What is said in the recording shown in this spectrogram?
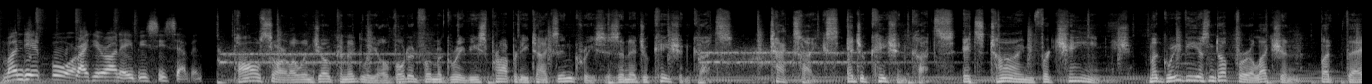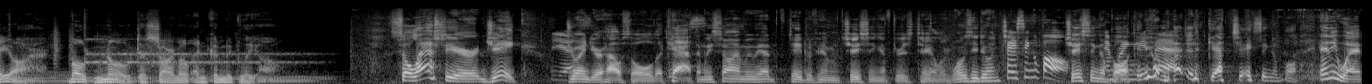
Monday at 4, right here on ABC 7. Paul Sarlo and Joe Coniglio voted for McGreevy's property tax increases and education cuts. Tax hikes, education cuts. It's time for change. McGreevy isn't up for election, but they are. Vote no to Sarlo and Coniglio. So last year, Jake joined your household, a cat, and we saw him, we had tape of him chasing after his tail. What was he doing? Chasing a ball. Chasing a and ball. Can you back. imagine a cat chasing a ball? Anyway,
